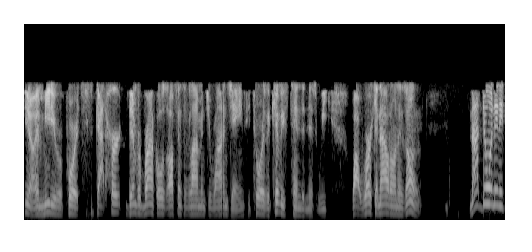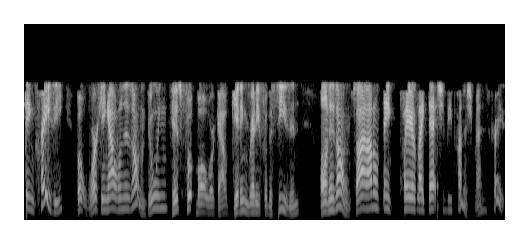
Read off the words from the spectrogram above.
you know, in media reports, got hurt. Denver Broncos offensive lineman Ja'Wuan James, he tore his Achilles tendon this week while working out on his own. Not doing anything crazy, but working out on his own, doing his football workout, getting ready for the season on his own. So I, I don't think players like that should be punished, man. It's crazy.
